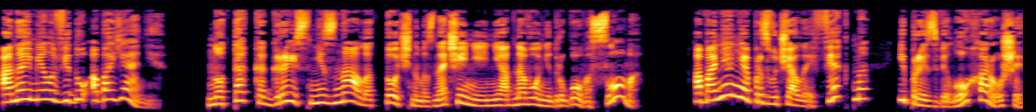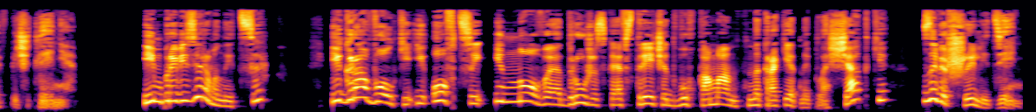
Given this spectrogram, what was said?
Она имела в виду обаяние, но так как Грейс не знала точного значения ни одного, ни другого слова, обоняние прозвучало эффектно и произвело хорошее впечатление. Импровизированный цирк, игра «Волки и овцы» и новая дружеская встреча двух команд на крокетной площадке завершили день.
